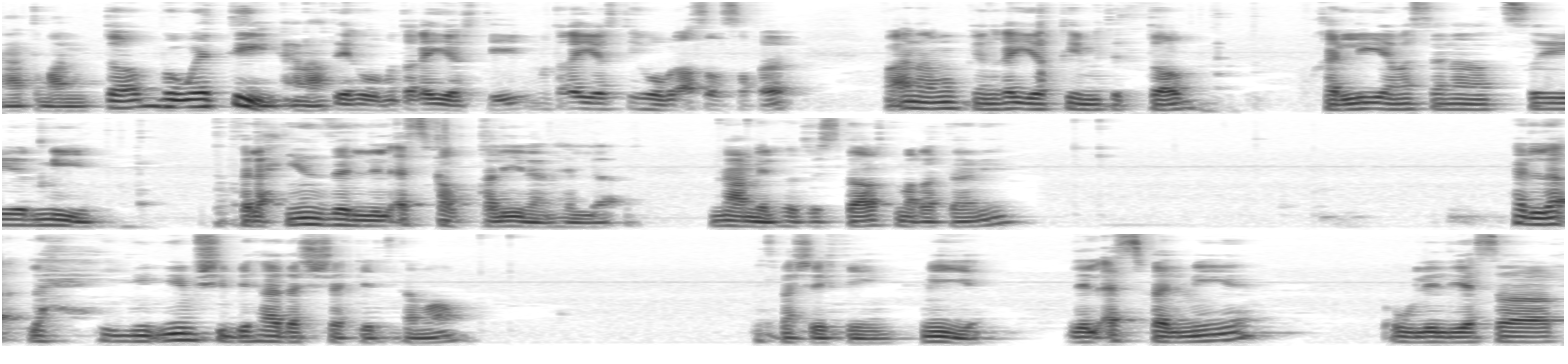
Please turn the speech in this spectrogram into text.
يعني طبعا ال top هو T أنا أعطيه هو متغير T متغير T هو بالأصل صفر. فأنا ممكن غير قيمة ال top خليها مثلا تصير 100 فرح ينزل للأسفل قليلا هلأ. نعمل hot restart مرة ثانية هلأ رح يمشي بهذا الشكل تمام؟ مثل ما شايفين 100 للأسفل 100 ولليسار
